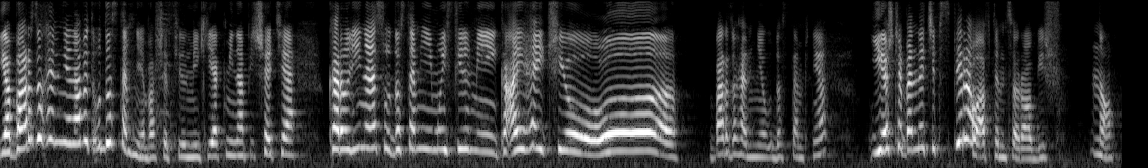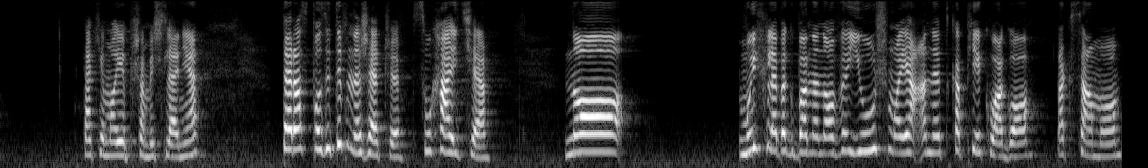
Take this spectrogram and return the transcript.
Ja bardzo chętnie nawet udostępnię Wasze filmiki, jak mi napiszecie Karolines, udostępnij mój filmik, I hate you. Bardzo chętnie udostępnię. I jeszcze będę Cię wspierała w tym, co robisz. No, takie moje przemyślenie. Teraz pozytywne rzeczy. Słuchajcie, no mój chlebek bananowy już moja Anetka piekła go. Tak samo.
